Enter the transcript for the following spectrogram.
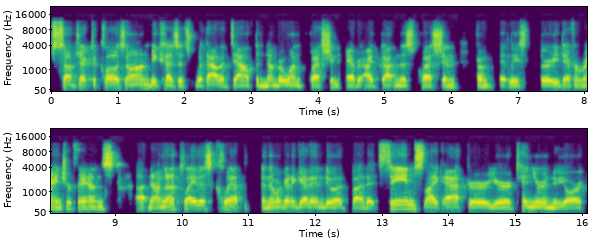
subject to close on because it's without a doubt the number one question. Every I've gotten this question from at least thirty different Ranger fans. Uh, now I'm going to play this clip and then we're going to get into it. But it seems like after your tenure in New York,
